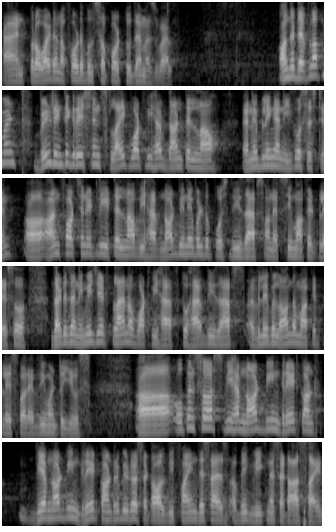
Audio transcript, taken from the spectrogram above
and provide an affordable support to them as well. On the development, build integrations like what we have done till now, enabling an ecosystem. Uh, unfortunately, till now, we have not been able to push these apps on FC Marketplace. So that is an immediate plan of what we have, to have these apps available on the marketplace for everyone to use. Uh, open source, we have not been great we have not been great contributors at all. We find this as a big weakness at our side.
